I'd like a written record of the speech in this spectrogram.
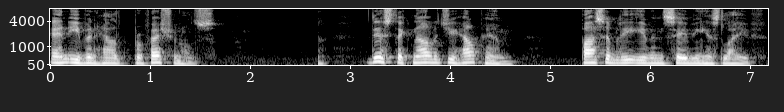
and even health professionals. This technology helped him, possibly even saving his life.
